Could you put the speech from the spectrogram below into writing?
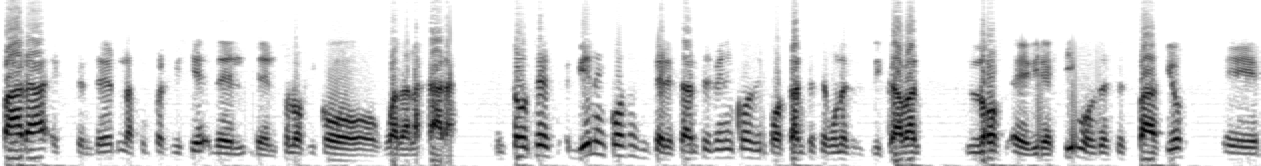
para extender la superficie del, zoológico Guadalajara. Entonces, vienen cosas interesantes, vienen cosas importantes según les explicaban los eh, directivos de este espacio. Eh,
